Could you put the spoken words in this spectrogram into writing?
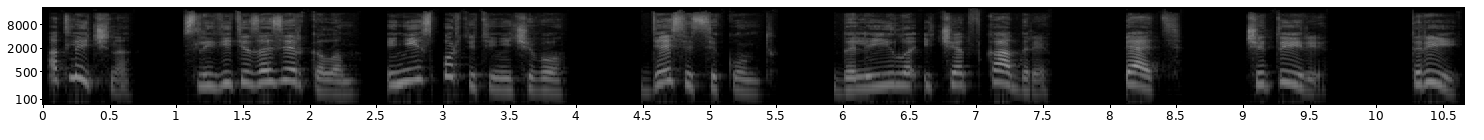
Отлично. Следите за зеркалом и не испортите ничего. Десять секунд. Далиила и Чет в кадре. Пять. Четыре. Три.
